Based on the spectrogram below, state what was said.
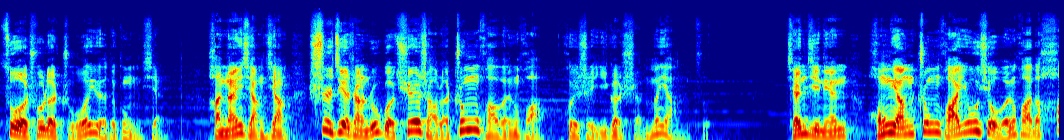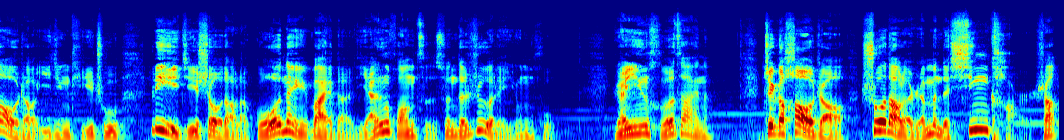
做出了卓越的贡献。很难想象世界上如果缺少了中华文化，会是一个什么样子。前几年弘扬中华优秀文化的号召一经提出，立即受到了国内外的炎黄子孙的热烈拥护。原因何在呢？这个号召说到了人们的心坎儿上，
